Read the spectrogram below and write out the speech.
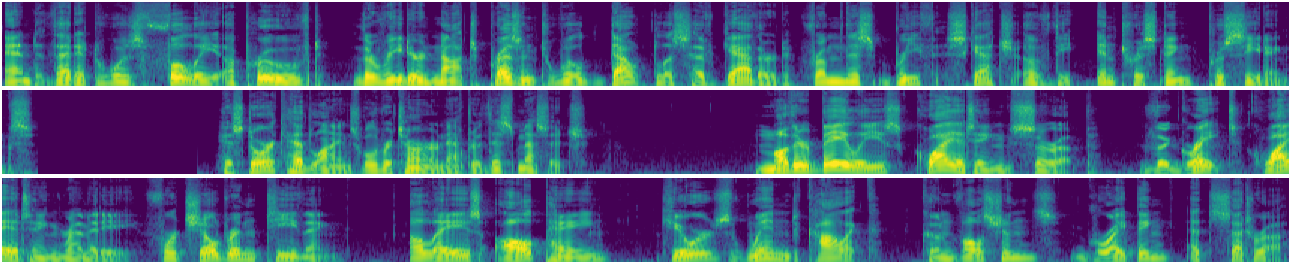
and that it was fully approved the reader not present will doubtless have gathered from this brief sketch of the interesting proceedings. Historic headlines will return after this message. Mother Bailey's Quieting Syrup, the great quieting remedy for children teething, allays all pain, cures wind colic, convulsions, griping, etc.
